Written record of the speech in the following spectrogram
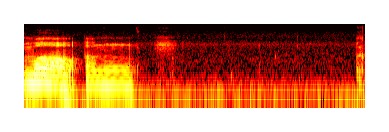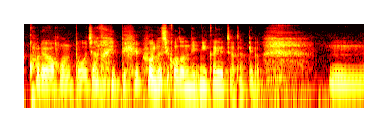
まああのこれは本当じゃないっていう同じことに2回言っちゃったけど。うん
